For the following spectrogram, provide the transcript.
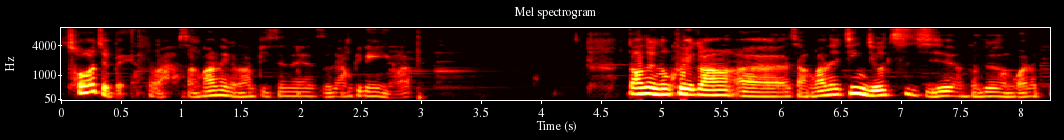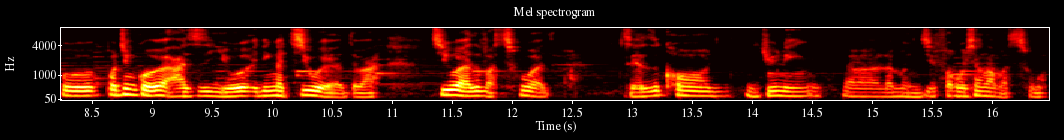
超级杯，对伐？上港队搿场比赛呢是两比零赢了。当然，侬可以讲，呃，上港队进球之前搿段辰光呢，北北京国安还是有一定的机会的，对伐？机会还是勿错的，侪是靠严俊林呃辣门前发挥相当勿错，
